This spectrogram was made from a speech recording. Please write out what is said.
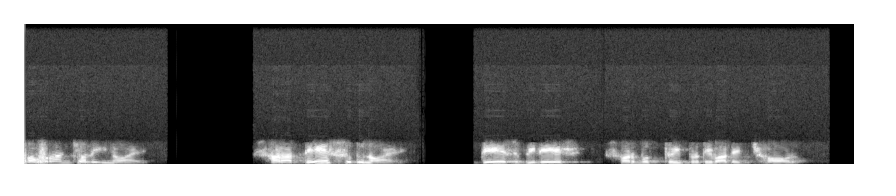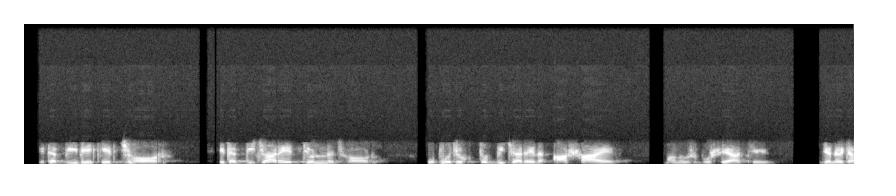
শহরাঞ্চলেই নয়, সারা দেশ শুধু নয় দেশ বিদেশ সর্বত্রই প্রতিবাদের ঝড়। এটা বিবেকের ঝড়, এটা বিচারের জন্য ঝড়। উপযুক্ত বিচারের আশায় মানুষ বসে আছে, যেন এটা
